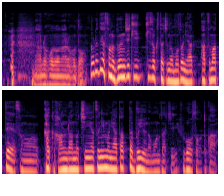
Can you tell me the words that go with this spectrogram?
なるほどなるほど。それでその軍事貴族たちのもとにあ集まって、その各反乱の鎮圧任務に当たった武勇の者たち、富豪層とか、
